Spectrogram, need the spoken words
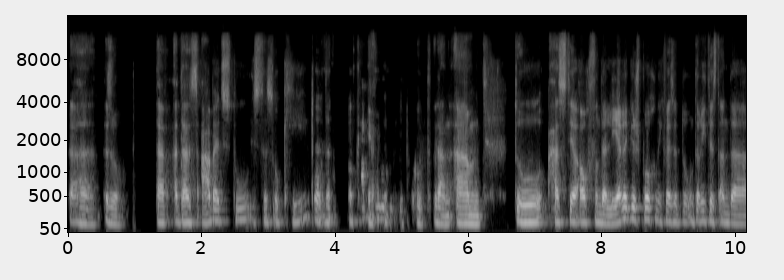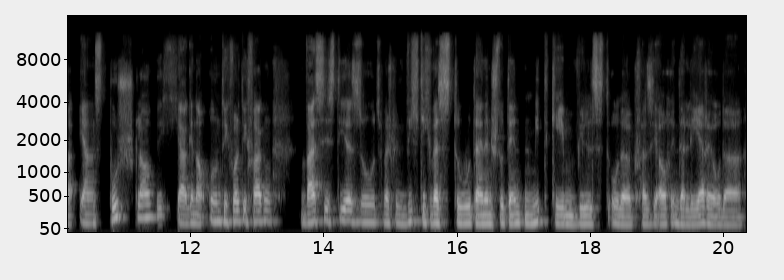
äh, also das arbeitest du, ist das okay? Oder? Okay, ja, gut, dann. Ähm, Du hast ja auch von der Lehre gesprochen. Ich weiß nicht, du unterrichtest an der Ernst Busch, glaube ich. Ja, genau. Und ich wollte dich fragen, was ist dir so zum Beispiel wichtig, was du deinen Studenten mitgeben willst oder quasi auch in der Lehre oder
